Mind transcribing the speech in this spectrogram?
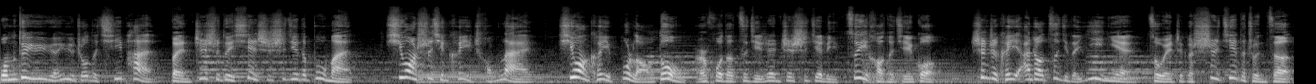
我们对于元宇宙的期盼，本质是对现实世界的不满，希望事情可以重来，希望可以不劳动而获得自己认知世界里最好的结果。甚至可以按照自己的意念作为这个世界的准则。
